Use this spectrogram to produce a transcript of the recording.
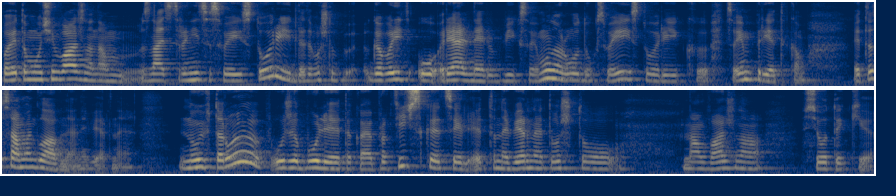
поэтому очень важно нам знать страницы своей истории для того, чтобы говорить о реальной любви к своему народу, к своей истории, к своим предкам. Это самое главное, наверное. Ну и второе, уже более такая практическая цель, это, наверное, то, что нам важно все-таки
